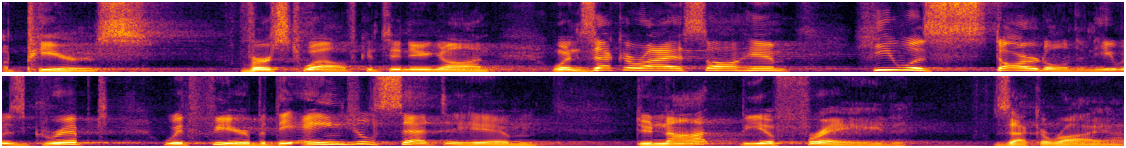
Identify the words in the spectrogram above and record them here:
appears. Verse 12, continuing on. When Zechariah saw him, he was startled and he was gripped with fear. But the angel said to him, Do not be afraid. Zechariah.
